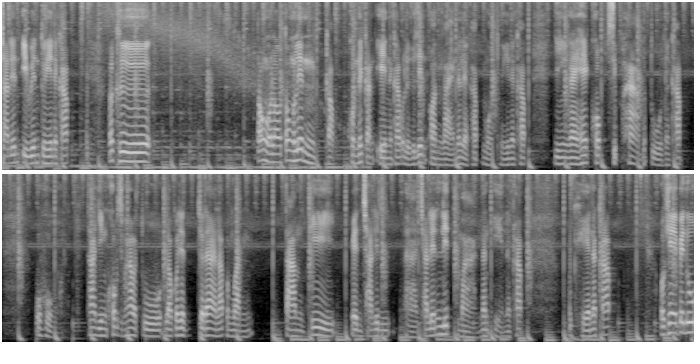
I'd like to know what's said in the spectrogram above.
Challenge Event ตัวนี้นะครับ ก็คือต้องเราต้องเล่นกับคนด้วยกันเองนะครับหรือเล่นออนไลน์นั่นแหละครับโหมดตรงนี้นะครับ ยิงไงให้ครบ 15 ประตูนะครับโอ้โหถ้ายิงครบ 15 ประตูเราก็จะจะได้รับรางวัลตามที่เป็น Challenge อ่า Challenge List มานั่นเองนะครับโอเคนะครับ โอเคไปดู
